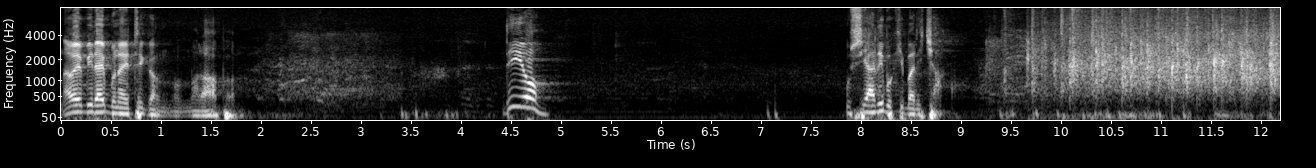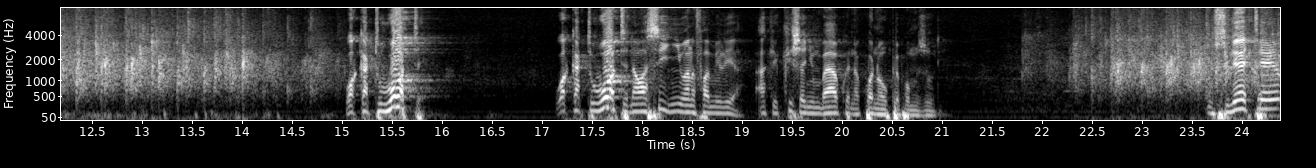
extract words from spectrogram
na wewe bila aibu naitika mara hapa ndio. Usiharibu kibali chako. Wakati wote wakati wote na wasii nyinyi wanafamilia hakikisha nyumba yako inakuwa na upepo mzuri usilete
